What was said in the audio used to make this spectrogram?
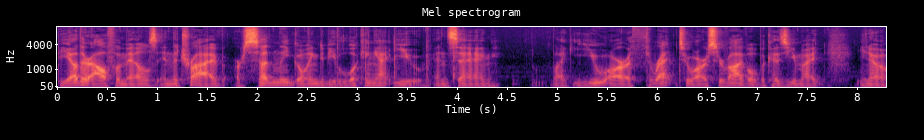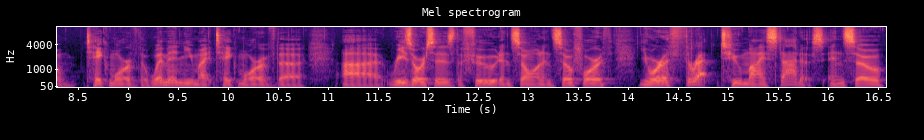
The other alpha males in the tribe are suddenly going to be looking at you and saying, like you are a threat to our survival because you might you know take more of the women you might take more of the uh, resources the food and so on and so forth. You're a threat to my status. And so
